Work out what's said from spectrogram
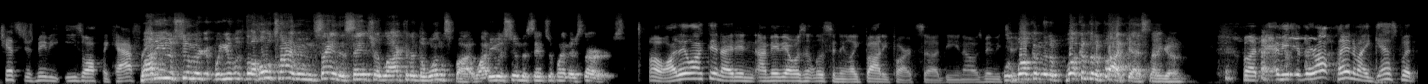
chance to just maybe ease off McCaffrey. Why do you assume they're well, you, the whole time we've been saying the Saints are locked in at the one spot? Why do you assume the Saints are playing their starters? Oh, are they locked in? I didn't. I maybe I wasn't listening. Like body parts, uh, Dean. I was maybe. Well, welcome to the welcome to the podcast, Mango. but I mean, if they're not playing them, I guess. But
